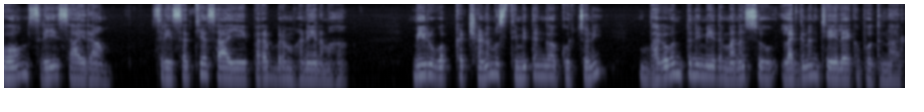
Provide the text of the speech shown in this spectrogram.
ఓం శ్రీ సాయిరామ్ శ్రీ సత్యసాయి పరబ్రహ్మణే నమ. మీరు ఒక్క క్షణము స్థిమితంగా కూర్చొని భగవంతుని మీద మనస్సు లగ్నం చేయలేకపోతున్నారు.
